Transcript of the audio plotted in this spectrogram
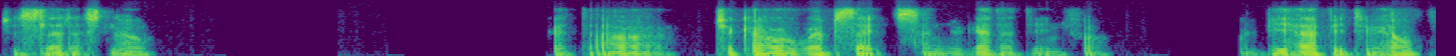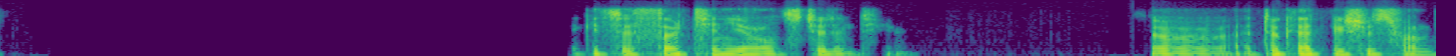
Just let us know. Get our check our websites and you get that info. We'd be happy to help. Think it's a 13 year old student here. So I took that pictures from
